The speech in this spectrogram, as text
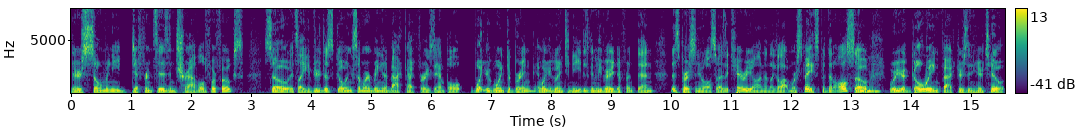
there's so many differences in travel for folks. So it's like if you're just going somewhere and bringing a backpack, for example, what you're going to bring and what you're going to need is going to be very different than this person who also has a carry on and like a lot more space. But then also mm-hmm. where you're going factors in here too.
